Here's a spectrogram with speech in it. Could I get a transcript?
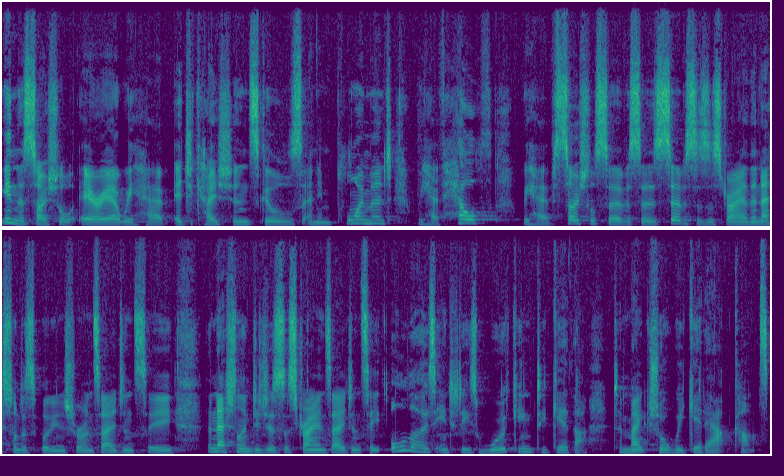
in the social area, we have education, skills, and employment, we have health, we have social services, Services Australia, the National Disability Insurance Agency, the National Indigenous Australians Agency, all those entities working together to make sure we get outcomes.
